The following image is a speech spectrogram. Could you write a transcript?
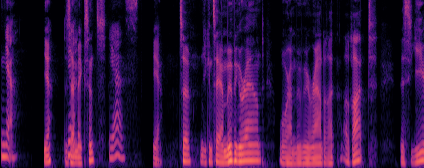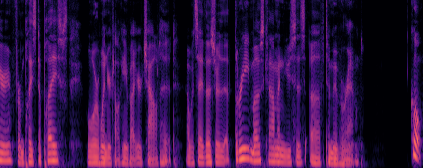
Yeah. Yeah? Does Yeah. that make sense? Yes. So you can say I'm moving around or I'm moving around a lot, a lot this year from place to place or when you're talking about your childhood. I would say those are the three most common uses of to move around. Cool.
